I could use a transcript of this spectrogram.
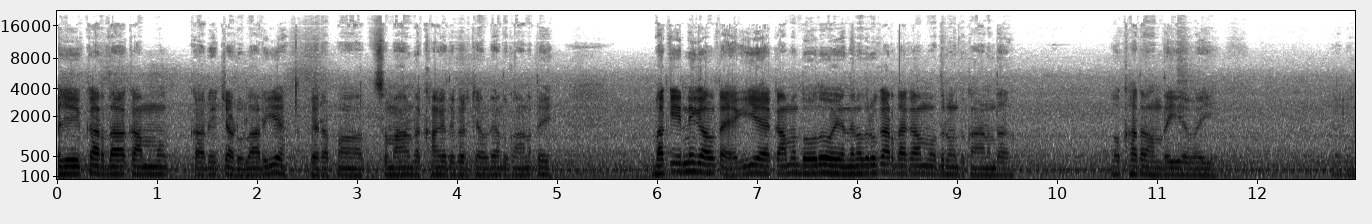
ਅਜੇ ਘਰ ਦਾ ਕੰਮ ਕਰੇ ਝਾੜੂ ਲਾ ਰਹੀ ਹੈ ਫਿਰ ਆਪਾਂ ਸਮਾਨ ਰੱਖਾਂਗੇ ਤੇ ਫਿਰ ਚੱਲਦੇ ਹਾਂ ਦੁਕਾਨ ਤੇ। ਬਾਕੀ ਇੰਨੀ ਗੱਲ ਤਾਂ ਹੈਗੀ ਹੈ ਕੰਮ ਦੋ ਦੋ ਹੋ ਜਾਂਦੇ ਨੇ ਉਧਰੋਂ ਘਰ ਦਾ ਕੰਮ ਉਧਰੋਂ ਦੁਕਾਨ ਦਾ। ਔਖਾ ਤਾਂ ਹੁੰਦਾ ਹੀ ਹੈ ਬਾਈ। ਚਲੋ।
